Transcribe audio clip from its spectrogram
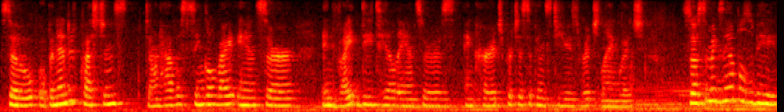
so open-ended questions don't have a single right answer. Invite detailed answers. Encourage participants to use rich language. So some examples would be,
